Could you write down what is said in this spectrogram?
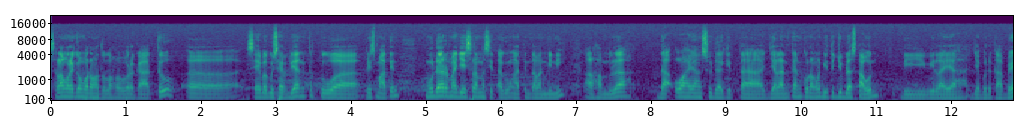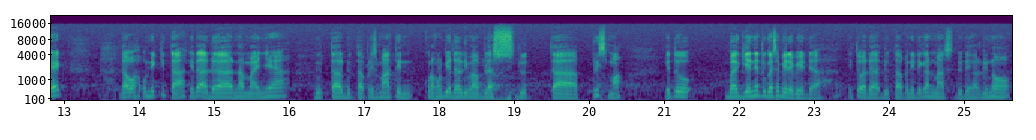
Assalamualaikum warahmatullahi wabarakatuh. Uh, saya Bagus Herdian, Ketua Prismatin, Muda Remaja Islam Masjid Agung Atin Taman Mini. Alhamdulillah dakwah yang sudah kita jalankan kurang lebih 17 tahun di wilayah Jabodetabek. Dakwah unik kita, kita ada namanya Duta-Duta Prismatin. Kurang lebih ada 15 Duta Prisma. Itu bagiannya tugasnya beda-beda. Itu ada Duta Pendidikan Mas Dude Herlino,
